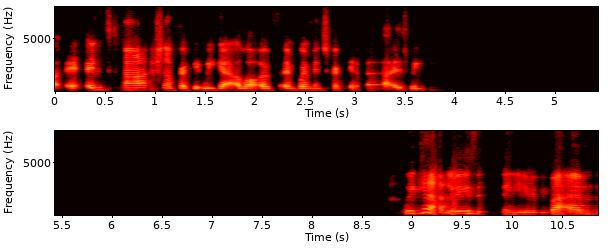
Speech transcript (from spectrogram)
like international cricket we get a lot of in women's cricket that is we we kept losing you but um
